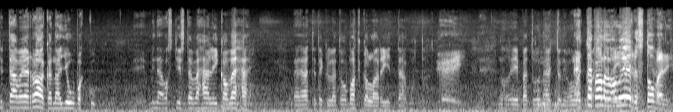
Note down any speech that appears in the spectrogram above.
nyt tää meidän raakana juuva, kun minä ostin sitä vähän liikaa vähän. Mä näytte, että kyllä tuo matkalla riittää, mutta Hei, no eipä tuo näyttänyt ollenkaan. Ettepä ole vierustoveri!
